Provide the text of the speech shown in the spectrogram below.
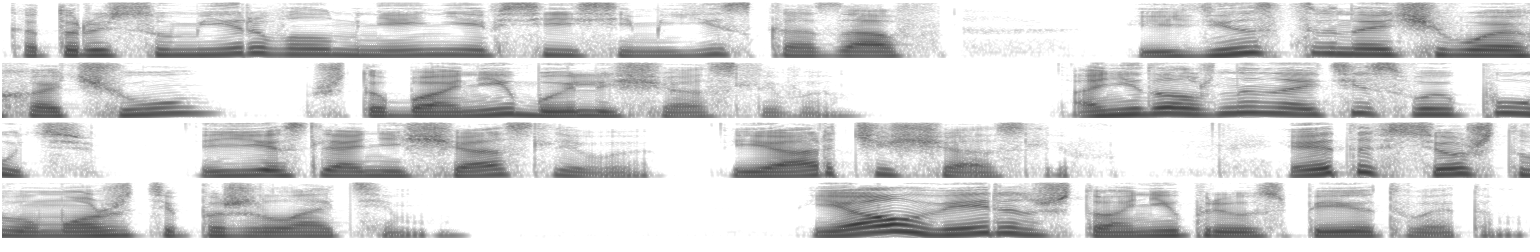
который суммировал мнение всей семьи, сказав «Единственное, чего я хочу, чтобы они были счастливы». Они должны найти свой путь, и если они счастливы, и Арчи счастлив, это все, что вы можете пожелать им. Я уверен, что они преуспеют в этом.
